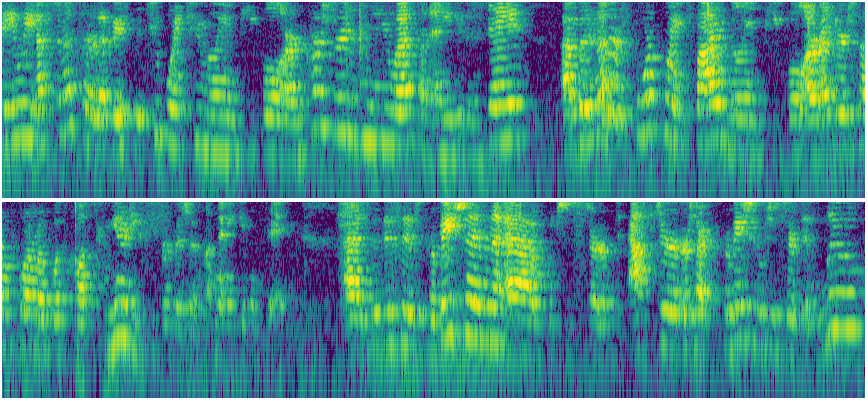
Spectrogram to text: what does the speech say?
daily estimates are that basically 2.2 million people are incarcerated in the U.S. on any given day, uh, but another 4.5 million people are under some form of what's called community supervision on any given day. Uh, so this is probation, uh, which is served after, or sorry, probation, which is served in lieu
